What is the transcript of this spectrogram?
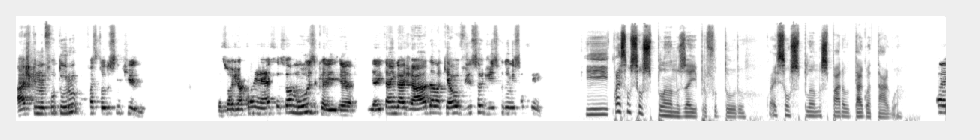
Acho que no futuro faz todo sentido. A pessoa já conhece a sua música e, é, e aí está engajada, ela quer ouvir o seu disco do início ao fim. E quais são seus planos aí para o futuro? Quais são os planos para o Tágua Tágua? É,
